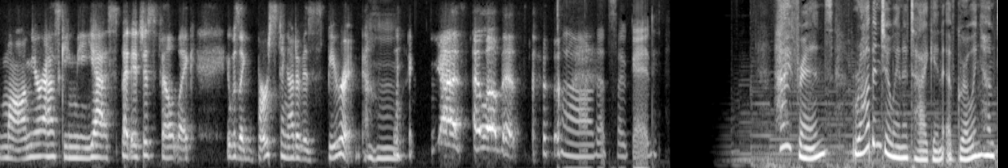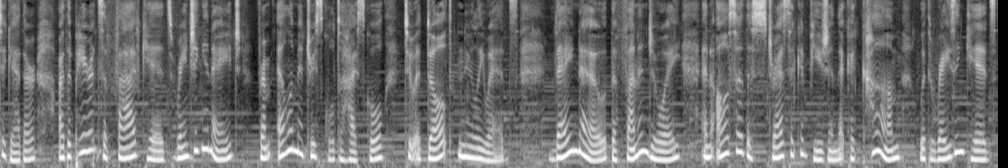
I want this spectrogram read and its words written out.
mom, you're asking me yes. But it just felt like it was like bursting out of his spirit. hmm like, yes, I love this. oh, that's so good. Hi, friends. Rob and Joanna Teague of Growing Home Together are the parents of five kids ranging in age from elementary school to high school to adult newlyweds. They know the fun and joy and also the stress and confusion that could come with raising kids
